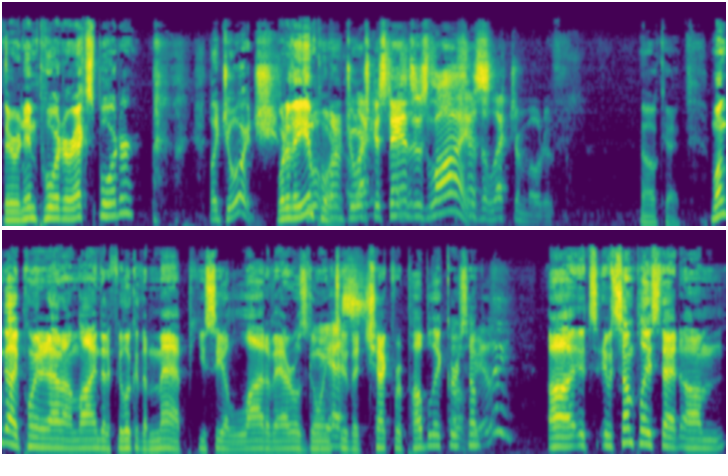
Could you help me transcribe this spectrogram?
They're an importer-exporter. Like George. What are they Like Jo- import? One of George Elec- Costanza's it says- lies. It says Electromotive. Okay. One guy pointed out online that if you look at the map, you see a lot of arrows going to the Czech Republic or Oh, something. really? Uh, it's it was someplace that um,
